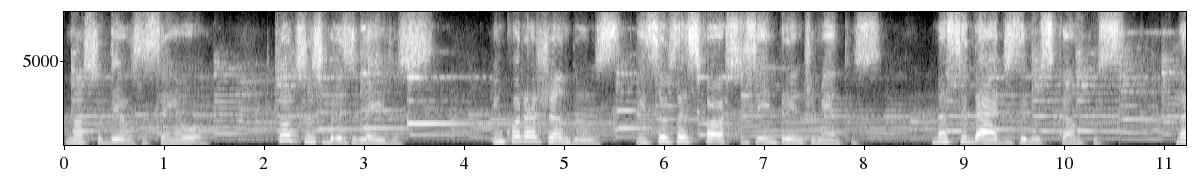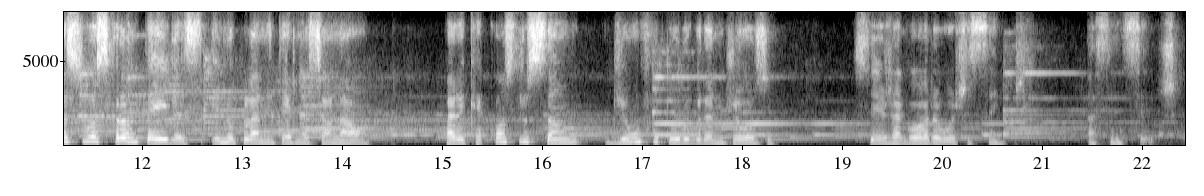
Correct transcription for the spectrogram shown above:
nosso Deus e Senhor, todos os brasileiros, encorajando-os em seus esforços e empreendimentos nas cidades e nos campos, nas suas fronteiras e no plano internacional, para que a construção de um futuro grandioso seja agora, hoje e sempre. Assim seja.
